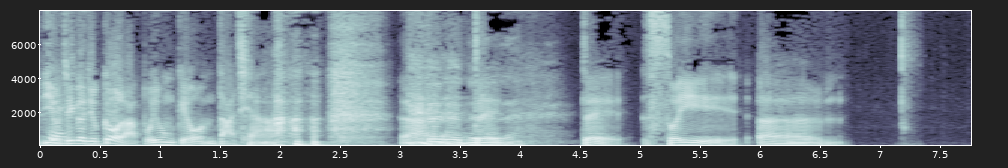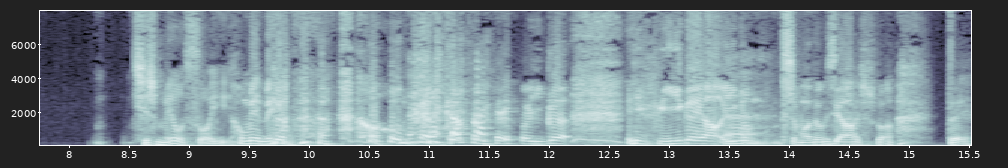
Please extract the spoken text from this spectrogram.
有这个就够了，不用给我们打钱啊。呃对对对对对，对，所以呃，其实没有所以，后面没有，后面根本没有一个一个一个要一个什么东西要说。对，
